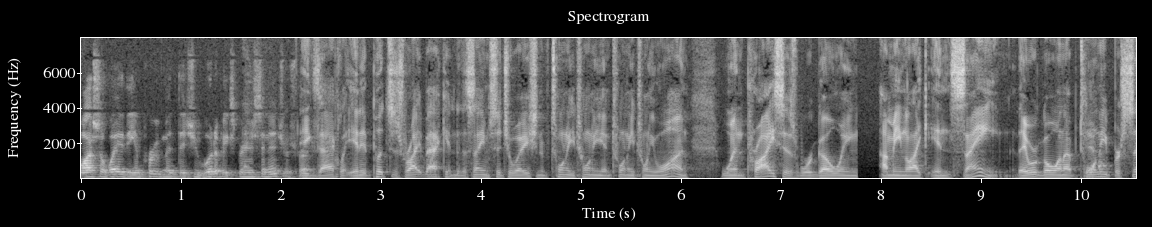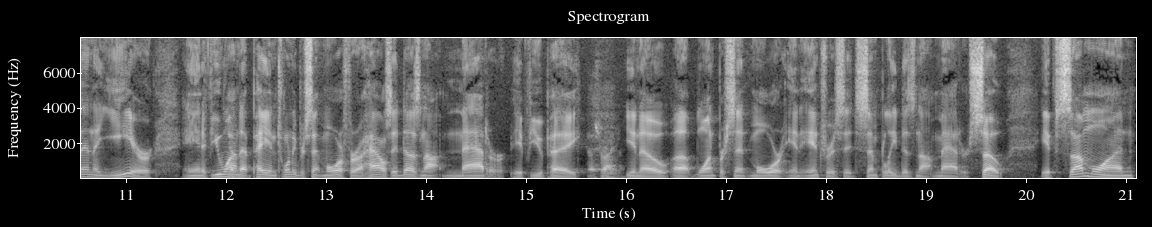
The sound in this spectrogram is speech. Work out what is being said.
wash away the improvement that you would have experienced in interest rates. Exactly. And it puts us right back into the same situation of 2020 and 2021 when prices were going. I mean, like insane. They were going up 20% a year. And if you wind up paying 20% more for a house, it does not matter if you pay, That's right. you know, uh, 1% more in interest. It simply does not matter. So if someone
